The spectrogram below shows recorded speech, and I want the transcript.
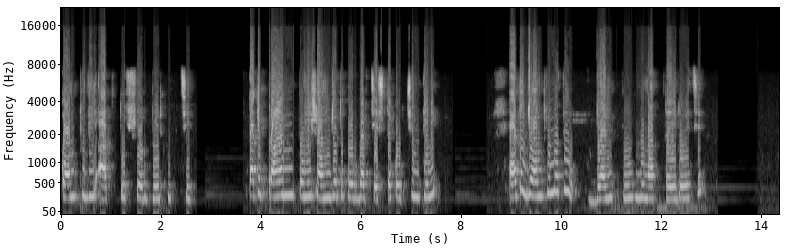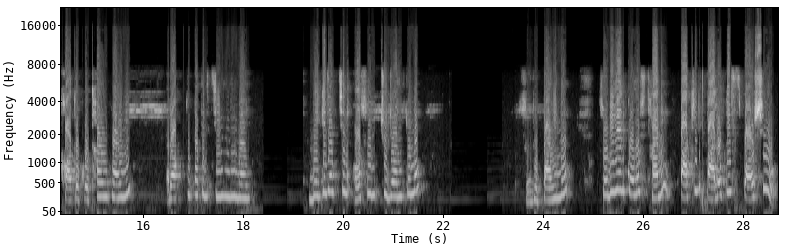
কণ্ঠ দিয়ে আত্মস্বর বের হচ্ছে। তাকে প্রাণপণে সংযত করবার চেষ্টা করছেন তিনি। এত যন্ত্রণাতেও জ্ঞান পূর্ণ মাত্রায় রয়েছে? ক্ষত কোথাও হয়নি, রক্তপাতের চিহ্ন নাই। বেঁকে যাচ্ছেন অসহ্য যন্ত্রণা। শুধু তাই না, শরীরের কোন স্থানে পাখির পালকের স্পর্শেও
